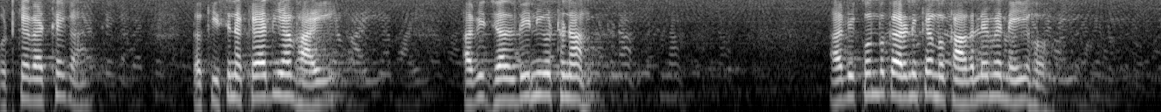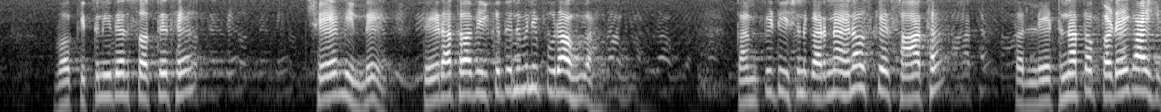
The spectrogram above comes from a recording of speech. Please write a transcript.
उठ के बैठेगा। तो किसी ने कह दिया, भाई, अभी जल्दी नहीं उठना। अभी कुंभकर्ण के मुकाबले में नहीं हो। वो कितनी देर सोते थे? छह महीने। तेरा तो अभी एक दिन भी नहीं पूरा हुआ। कंपटीशन करना है ना उसके साथ तो लेटना तो पड़ेगा ही।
